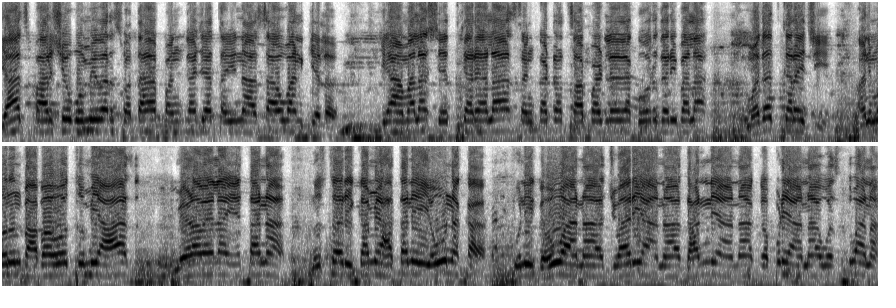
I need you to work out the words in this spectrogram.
याच पार्श्वभूमीवर स्वतः पंकजाताईनं असं आव्हान केलं की आम्हाला शेतकऱ्याला संकटात सापडलेल्या गोरगरिबाला मदत करायची. आणि म्हणून बाबा हो तुम्ही आज मेळाव्याला येताना नुसतं रिकाम्या हाताने येऊ नका. कुणी गहू आणा ज्वारी आणा धान्य आणा कपडे आणा वस्तू आणा.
